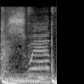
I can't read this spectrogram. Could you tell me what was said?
Me sweat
